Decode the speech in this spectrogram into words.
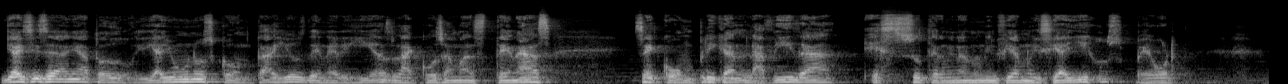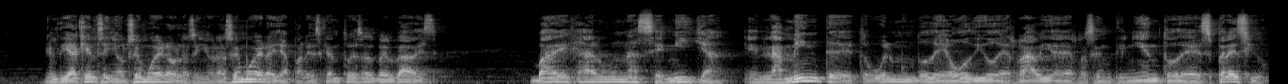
Y ahí sí se daña todo y hay unos contagios de energías, la cosa más tenaz, se complican la vida, eso termina en un infierno y si hay hijos, peor. El día que el Señor se muera o la señora se muera y aparezcan todas esas verdades, va a dejar una semilla en la mente de todo el mundo de odio, de rabia, de resentimiento, de desprecio.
